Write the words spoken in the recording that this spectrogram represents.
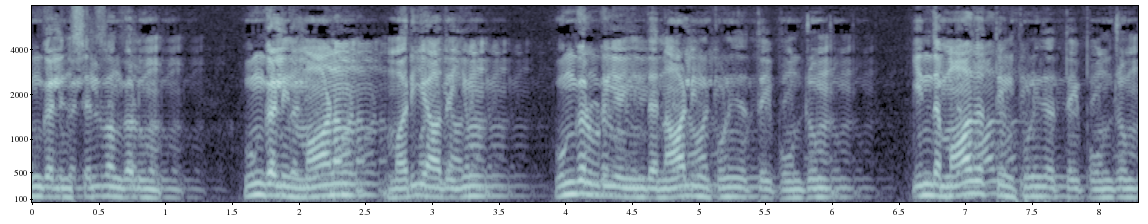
உங்களின் செல்வங்களும் உங்களின் மானம் மரியாதையும் உங்களுடைய இந்த நாளின் புனிதத்தை போன்றும் இந்த மாதத்தின் புனிதத்தை போன்றும்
